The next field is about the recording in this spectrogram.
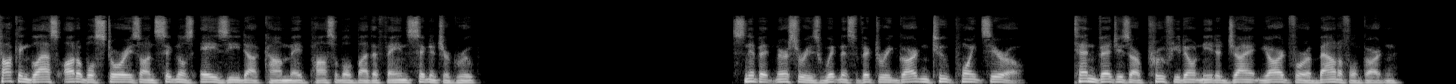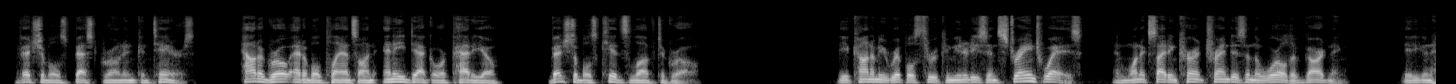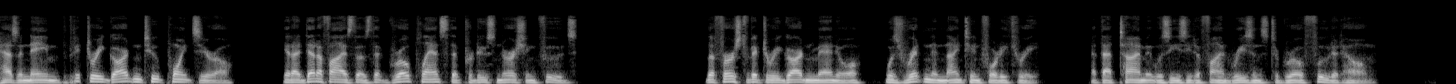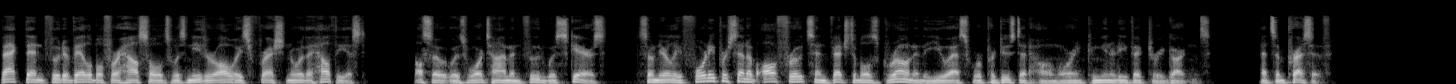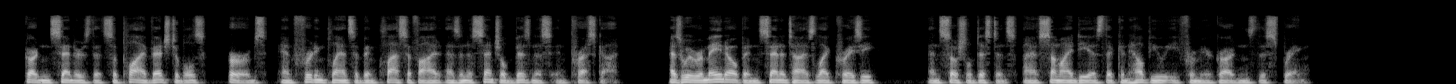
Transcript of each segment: Talking Glass Audible Stories on signalsaz.com made possible by the Fain Signature Group. Snippet Nurseries Witness Victory Garden 2.0. 10 veggies are proof you don't need a giant yard for a bountiful garden. Vegetables best grown in containers. How to grow edible plants on any deck or patio. Vegetables kids love to grow. The economy ripples through communities in strange ways, and one exciting current trend is in the world of gardening. It even has a name, Victory Garden 2.0. It identifies those that grow plants that produce nourishing foods. The first Victory Garden manual was written in 1943. At that time it was easy to find reasons to grow food at home. Back then food available for households was neither always fresh nor the healthiest. Also it was wartime and food was scarce, so nearly 40% of all fruits and vegetables grown in the U.S. were produced at home or in community victory gardens. That's impressive. Garden centers that supply vegetables, herbs, and fruiting plants have been classified as an essential business in Prescott. As we remain open, sanitize like crazy, and social distance, I have some ideas that can help you eat from your gardens this spring.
